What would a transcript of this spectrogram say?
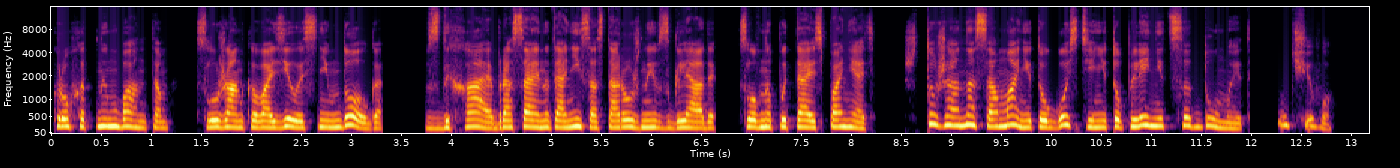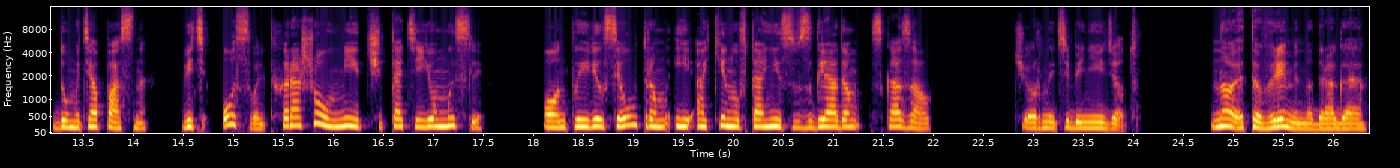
крохотным бантом. Служанка возилась с ним долго, вздыхая, бросая на Танис осторожные взгляды, словно пытаясь понять, что же она сама, не то гостья, не то пленница, думает. Ничего, думать опасно, ведь Освальд хорошо умеет читать ее мысли. Он появился утром и, окинув Танис взглядом, сказал. «Черный тебе не идет. Но это временно, дорогая.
